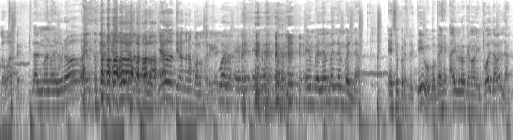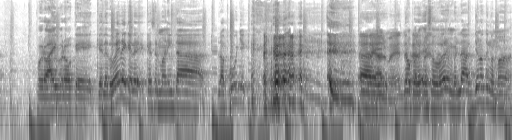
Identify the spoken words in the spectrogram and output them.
Lo va a hacer. La hermana del bro. Ya estás tirando- una tirando palomería. Bueno, en, en- en verdad, en verdad, en verdad. Eso es perspectivo, porque hay, hay bro que no le importa, ¿verdad? Pero hay bro que, que le duele que, le- que su hermanita la puye. Realmente, No, pero realmente. eso duele, en verdad. Yo no tengo hermana.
